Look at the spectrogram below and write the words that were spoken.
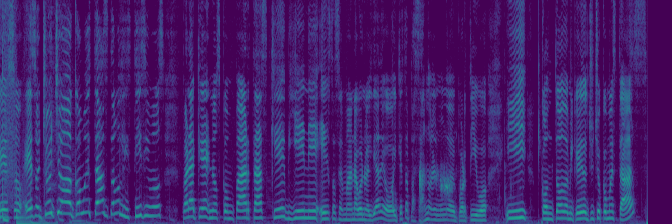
Eso, eso. Chucho, ¿cómo estás? Estamos listísimos para que nos compartas qué viene esta semana, bueno, el día de hoy, qué está pasando en el mundo deportivo y con todo, mi querido Chucho, ¿cómo estás?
